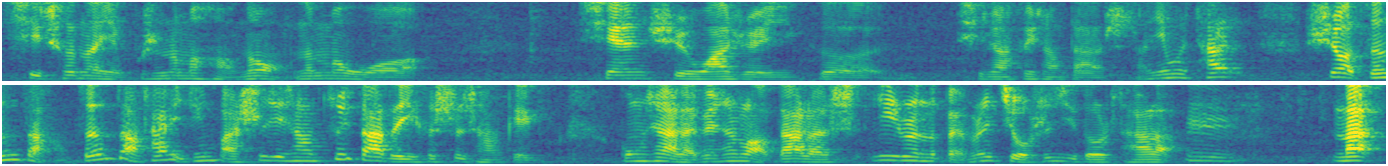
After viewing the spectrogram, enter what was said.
汽车呢也不是那么好弄，那么我先去挖掘一个体量非常大的市场，因为它需要增长，增长它已经把世界上最大的一个市场给攻下来，变成老大了，是利润的百分之九十几都是它了。嗯，那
